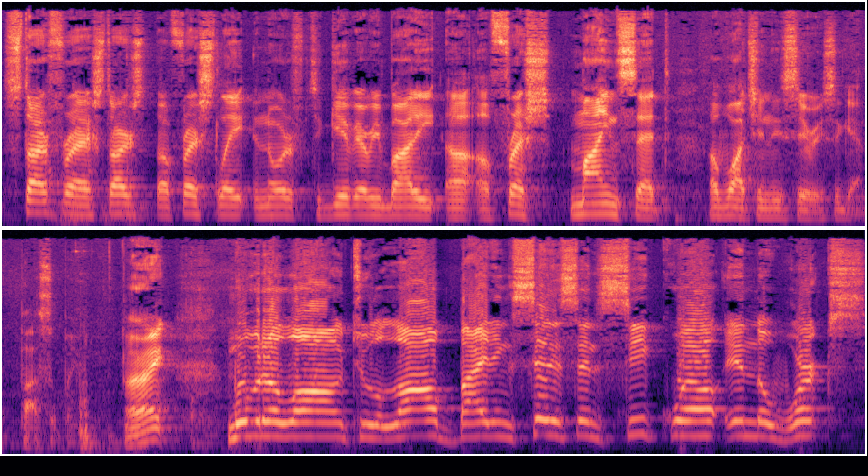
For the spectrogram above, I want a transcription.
start fresh, start a fresh slate in order to give everybody uh, a fresh mindset of watching these series again, possibly. All right, moving along to Law Abiding Citizen sequel in the works.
